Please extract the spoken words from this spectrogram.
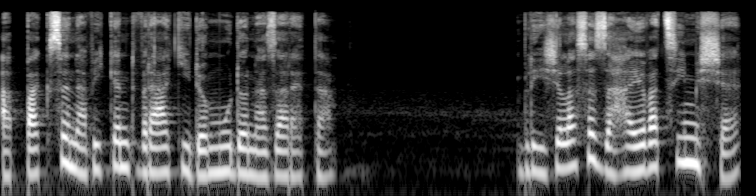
a pak se na víkend vrátí domů do Nazareta. Blížila se zahajovací mše,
